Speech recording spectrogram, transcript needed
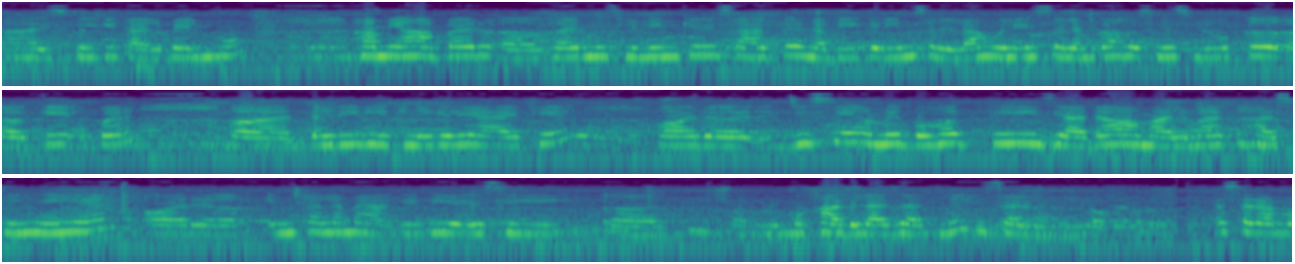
हाई स्कूल की तालब इम हूँ। हम यहाँ पर गैर मुस्लिम के साथ नबी करीम सल्लल्लाहु अलैहि वसल्लम का हसन सलूक के ऊपर तहरीर लिखने के लिए आए थे और जिससे हमें बहुत ही ज़्यादा मालूम हासिल हुई हैं और इन मैं आगे भी ऐसी मुकाबला में हिस्सा लूँगी। असलम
